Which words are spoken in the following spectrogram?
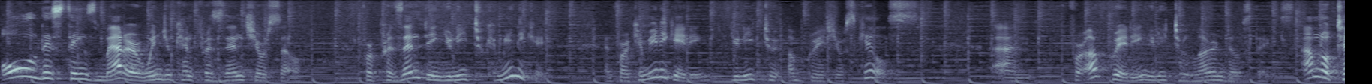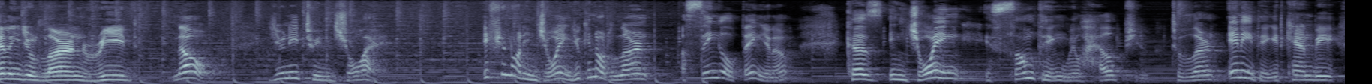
all these things matter when you can present yourself. For presenting, you need to communicate. And for communicating, you need to upgrade your skills. And for upgrading, you need to learn those things. I'm not telling you learn, read. No, you need to enjoy. If you're not enjoying, you cannot learn a single thing, you know? Because enjoying is something will help you to learn anything. It can be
